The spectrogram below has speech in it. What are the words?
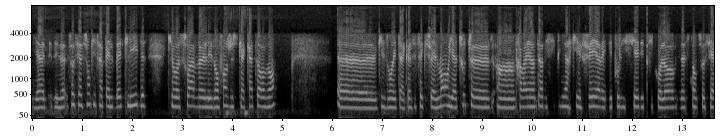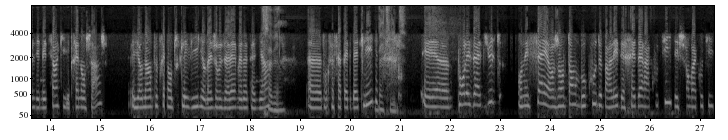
il y a des associations qui s'appellent Betlead qui reçoivent les enfants jusqu'à 14 ans euh, qu'ils ont été agressés sexuellement. Il y a tout euh, un travail interdisciplinaire qui est fait avec des policiers, des psychologues, des assistantes sociales, des médecins qui les prennent en charge. Il y en a à peu près dans toutes les villes. Il y en a à Jérusalem, à Natania. Très bien. Euh, donc ça s'appelle Betlead. Et euh, pour les adultes, on essaie, j'entends beaucoup de parler des cheder akouti, des chambres akouti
